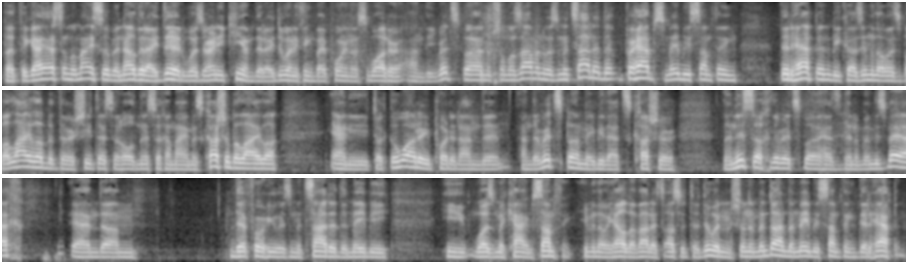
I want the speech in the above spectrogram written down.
But the guy asked him Lamaisa, but now that I did, was there any kiyam? Did I do anything by pouring this water on the ritzpah? And Rav Zaman was mitzvah that perhaps maybe something did happen because even though it's Balayla, but there are Shitas that hold Nisach HaMayim is kosher Balayla, and he took the water, he poured it on the on the Ritzpah, maybe that's kosher the Nisach, the Ritzpah has din of a Mizbeach, and um, therefore he was mitzaded that maybe he was Mekayim something, even though he held Avad, it's also to do it and it shouldn't have been done, but maybe something did happen.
